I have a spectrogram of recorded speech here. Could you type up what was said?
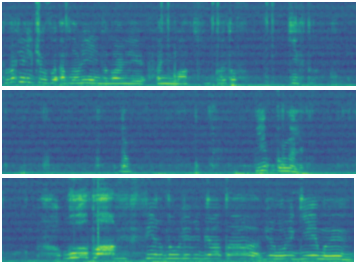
Говорили, что в обновлении добавили анимацию пэтов каких-то. Да. И погнали. Опа! Вернули, ребята! Вернули геймы!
